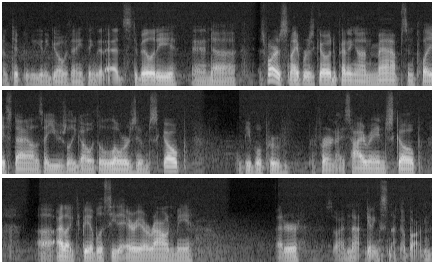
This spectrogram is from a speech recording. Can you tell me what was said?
I'm typically going to go with anything that adds stability. And uh, as far as snipers go, depending on maps and play styles, I usually go with a lower zoom scope. Some people prefer a nice high range scope. Uh, I like to be able to see the area around me better, so I'm not getting snuck up on.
